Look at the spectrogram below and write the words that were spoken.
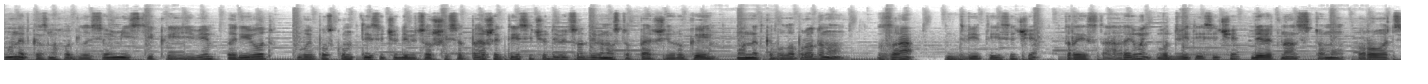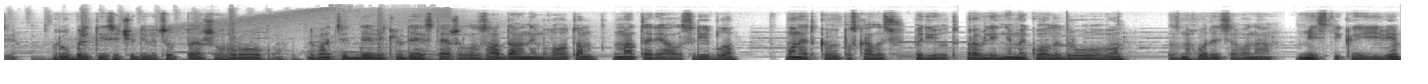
Монетка знаходилася в місті Києві. Період випуску 1961-1991 роки. Монетка була продана за 2300 гривень у 2019 році. Рубль 1901 року. 29 людей стежило за даним лотом. Матеріал срібло. Монетка випускалась в період правління Миколи II. Знаходиться вона в місті Києві.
